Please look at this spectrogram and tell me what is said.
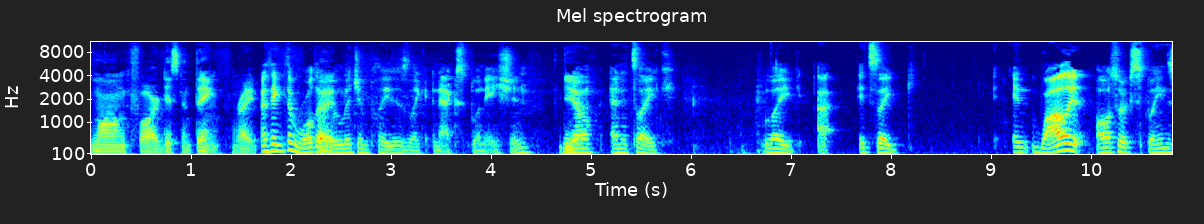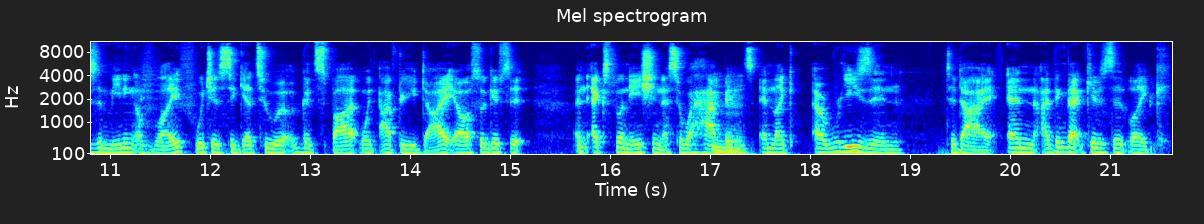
long, far distant thing, right? I think the role that But- religion plays is like an explanation, you Yeah. know, and it's like, like I, it's like, and while it also explains the meaning of life, which is to get to a, good spot when after you die, it also gives it an explanation as to what mm-hmm. happens and like a reason to die, and I think that gives it like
